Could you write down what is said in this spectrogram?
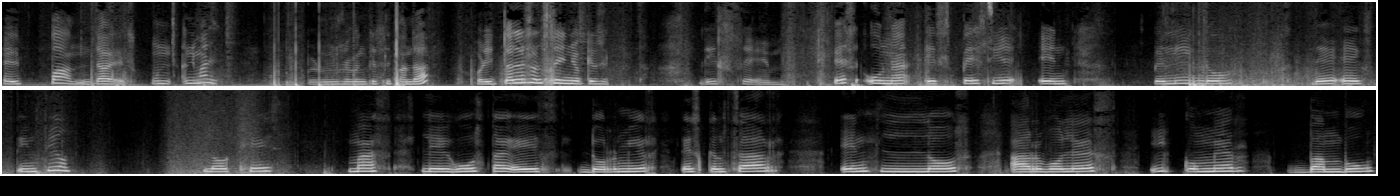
El panda es un animal. Pero no saben qué es el panda. Ahorita les enseño qué es el panda. Dice, es una especie en peligro de extinción. Lo que más le gusta es dormir, descansar en los árboles y comer bambú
